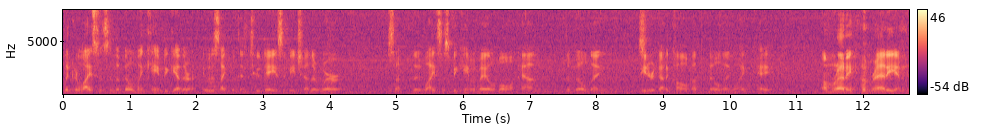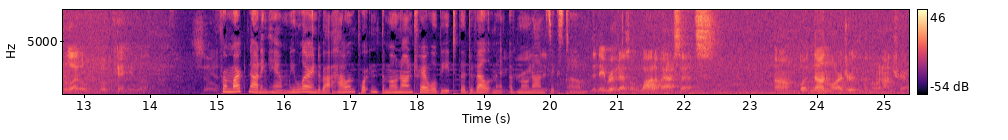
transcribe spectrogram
liquor license and the building came together. It was like within two days of each other, where so the license became available and the building. Peter got a call about the building, like, "Hey, I'm ready. I'm ready," and we're like, oh, "Okay, well." From Mark Nottingham, we learned about how important the Monon Trail will be to the development of Monon 16. The neighborhood has a lot of assets, um, but none larger than the Monon Trail.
